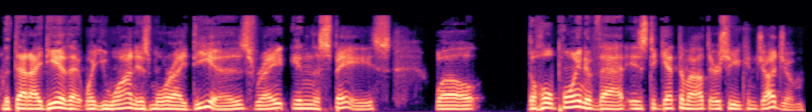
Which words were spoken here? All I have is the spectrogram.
but that idea that what you want is more ideas right in the space well the whole point of that is to get them out there so you can judge them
